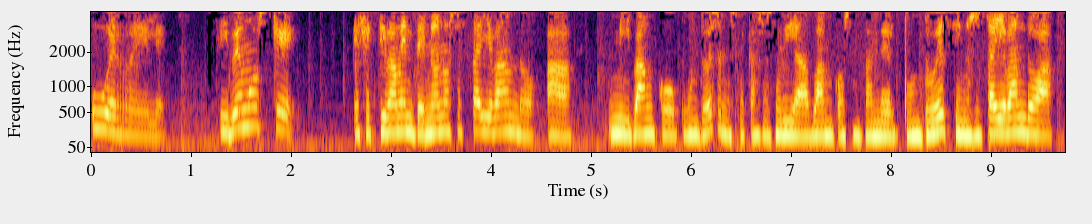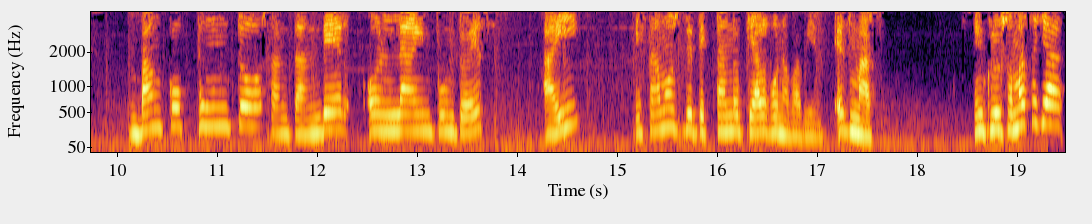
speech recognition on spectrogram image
URL. Si vemos que efectivamente no nos está llevando a mi banco.es, en este caso sería bancosantander.es, si nos está llevando a banco.santanderonline.es. Ahí estamos detectando que algo no va bien. Es más, incluso más allá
